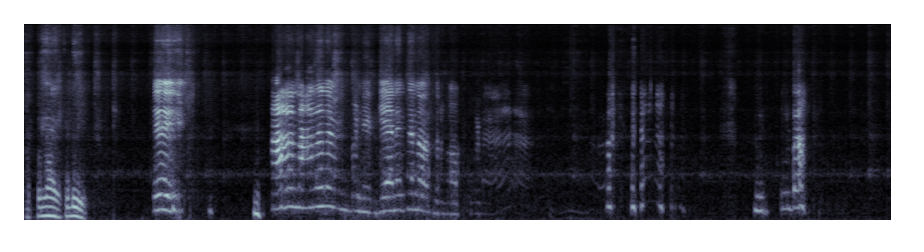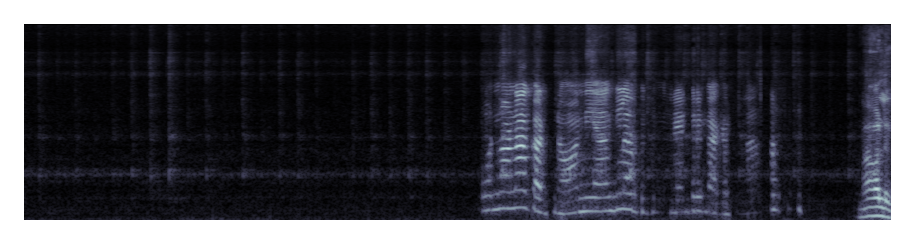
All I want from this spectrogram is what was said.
அப்பதான் கொடு. ஏய் ஆனா நான் தானே வின் பண்ணிருக்கேன் எனக்கு தானே கூட. ஒன்னொன்னா கட்டணும். நீ அங்கல ரெண்டா கட்டலாம் நாலு.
